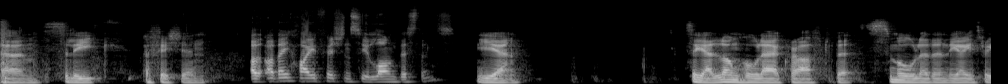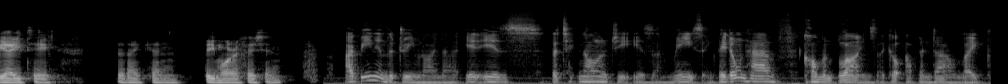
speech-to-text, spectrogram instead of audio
um, sleek, efficient. Are, are they high efficiency long distance? Yeah. So yeah, long haul aircraft, but smaller than the A380, so they can be more efficient. I've been in the Dreamliner. It is the technology is amazing. They don't have common blinds that go up and down like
